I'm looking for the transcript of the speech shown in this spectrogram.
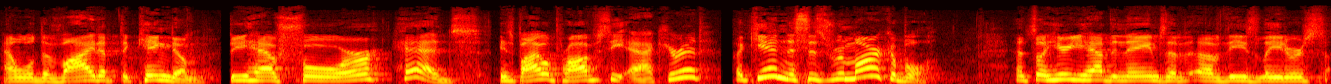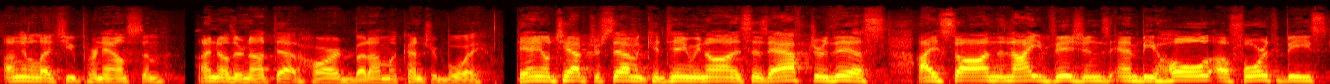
and we'll divide up the kingdom. So you have four heads. Is Bible prophecy accurate? Again, this is remarkable. And so here you have the names of, of these leaders. I'm going to let you pronounce them. I know they're not that hard, but I'm a country boy. Daniel chapter 7, continuing on, it says, After this I saw in the night visions, and behold, a fourth beast,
